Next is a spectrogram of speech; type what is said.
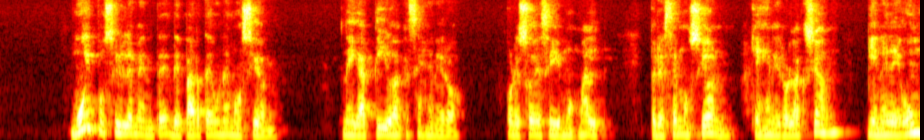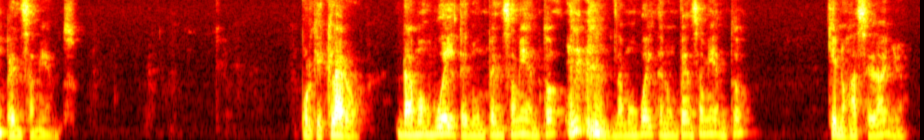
muy posiblemente de parte de una emoción negativa que se generó. Por eso decidimos mal. Pero esa emoción que generó la acción viene de un pensamiento. Porque claro, damos vuelta en un pensamiento, damos vuelta en un pensamiento que nos hace daño.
